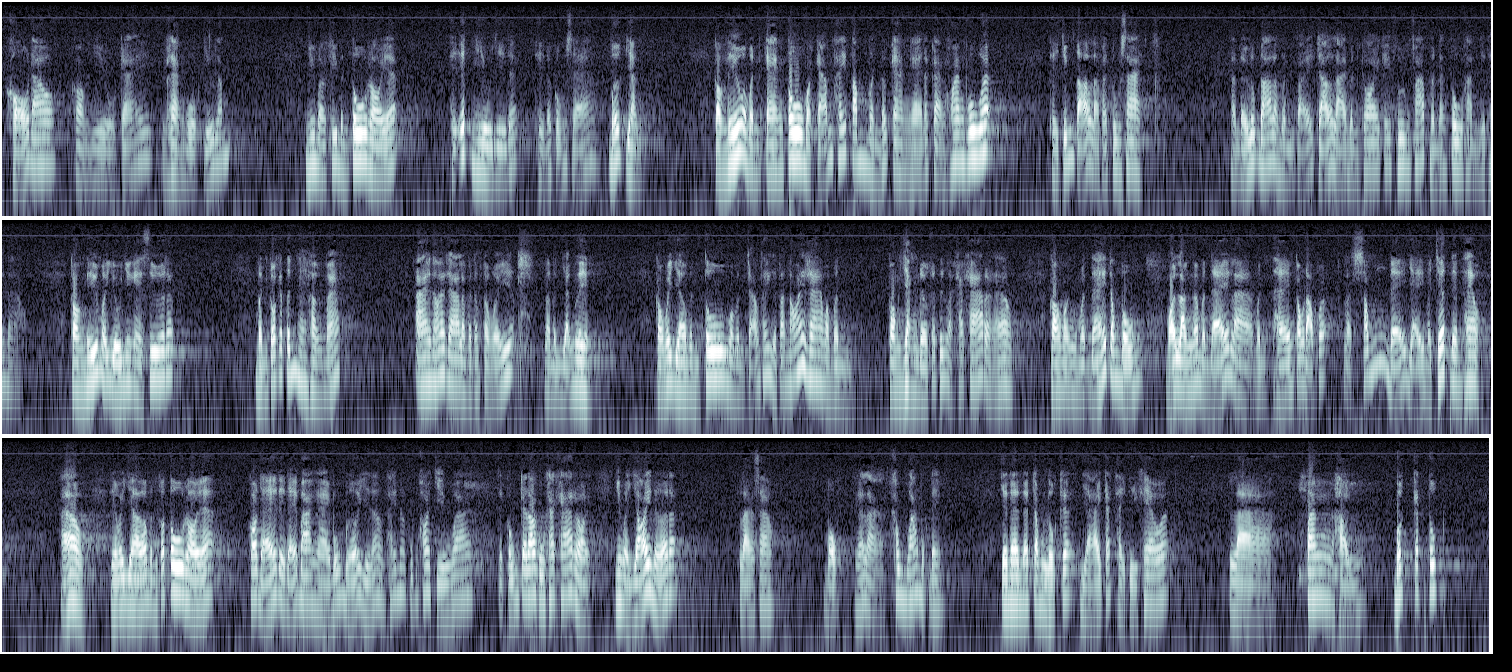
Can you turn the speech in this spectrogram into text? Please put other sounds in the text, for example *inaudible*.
khổ đau, còn nhiều cái ràng buộc dữ lắm. Nhưng mà khi mình tu rồi á, thì ít nhiều gì đó thì nó cũng sẽ bớt dần còn nếu mà mình càng tu mà cảm thấy tâm mình nó càng ngày nó càng hoang vu á, thì chứng tỏ là phải tu sai. Thành tự lúc đó là mình phải trở lại mình coi cái phương pháp mình đang tu hành như thế nào. Còn nếu mà ví dụ như ngày xưa đó, mình có cái tính hay hờn mát, ai nói ra là mình không đồng ý là mình giận liền. Còn bây giờ mình tu mà mình cảm thấy người ta nói ra mà mình còn dằn được cái tướng là khá khá rồi, phải không? Còn mà mình để trong bụng mỗi lần á mình để là mình thệ câu độc á là sống để vậy mà chết đem theo. Phải không? Thì bây giờ mình có tu rồi á có để thì để ba ngày bốn bữa gì đó mình thấy nó cũng khó chịu quá thì cũng cái đó cũng khá khá rồi. Nhưng mà giỏi nữa đó là sao? Một nghĩa là không quá một đêm. Cho nên ở trong luật á, dạy các thầy tỳ kheo á là tăng hận bất cách túc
